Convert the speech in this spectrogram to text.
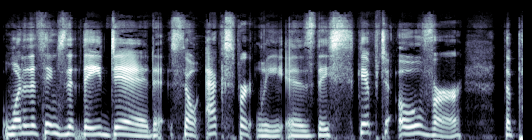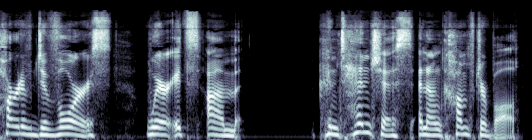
one of the things that they did so expertly is they skipped over the part of divorce where it's um contentious and uncomfortable.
